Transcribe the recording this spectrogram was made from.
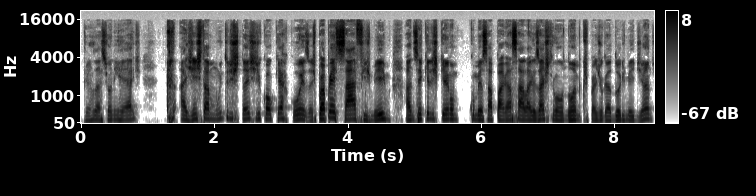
transaciona em reais, a gente está muito distante de qualquer coisa. As próprias SAFs mesmo, a não ser que eles queiram começar a pagar salários astronômicos para jogadores medianos,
